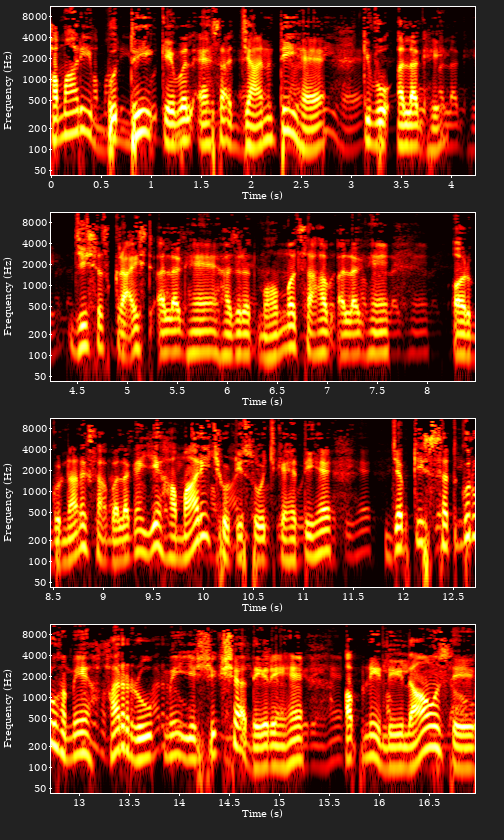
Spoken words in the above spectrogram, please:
हमारी बुद्धि केवल ऐसा जानती है कि वो अलग है। जीसस क्राइस्ट अलग हैं, हज़रत मोहम्मद साहब अलग हैं और गुरु नानक साहब अलग हैं। ये हमारी छोटी सोच कहती है, जबकि सतगुरु हमें हर रूप में ये शिक्षा दे रहे हैं, अपनी लीलाओं से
